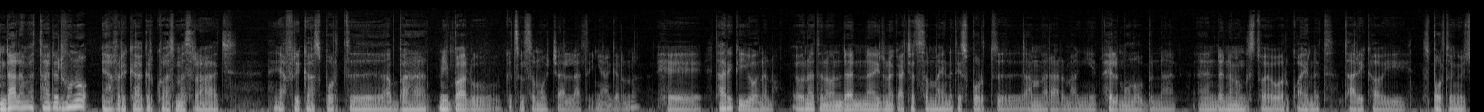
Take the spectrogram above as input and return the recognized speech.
እንዳለመታደል ሆኖ የአፍሪካ እግር ኳስ መስራች የአፍሪካ ስፖርት አባት የሚባሉ ቅጽል ስሞች አላት እኛ ሀገርና ይሄ ታሪክ እየሆነ ነው። እውነት ነው። እንደነ ይድነቃቸው ተሰማ አይነት የስፖርት አመራር ማግኘት ህልም ሆኖብናል። እንደነ መንግስቱ ወርቁ አይነት ታሪካዊ ስፖርተኞች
